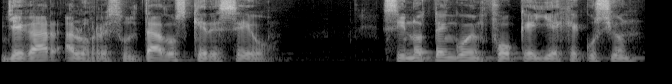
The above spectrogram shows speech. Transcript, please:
llegar a los resultados que deseo si no tengo enfoque y ejecución.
